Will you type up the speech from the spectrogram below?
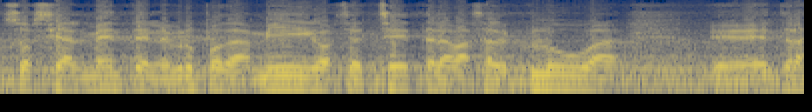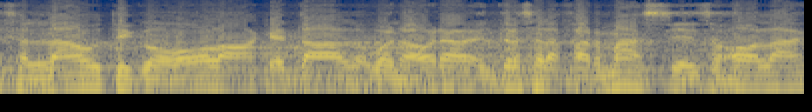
socialmente en el grupo de amigos, etcétera, vas al club, eh, entras al náutico, hola, ¿qué tal? Bueno, ahora entras a la farmacia y dices, hola,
